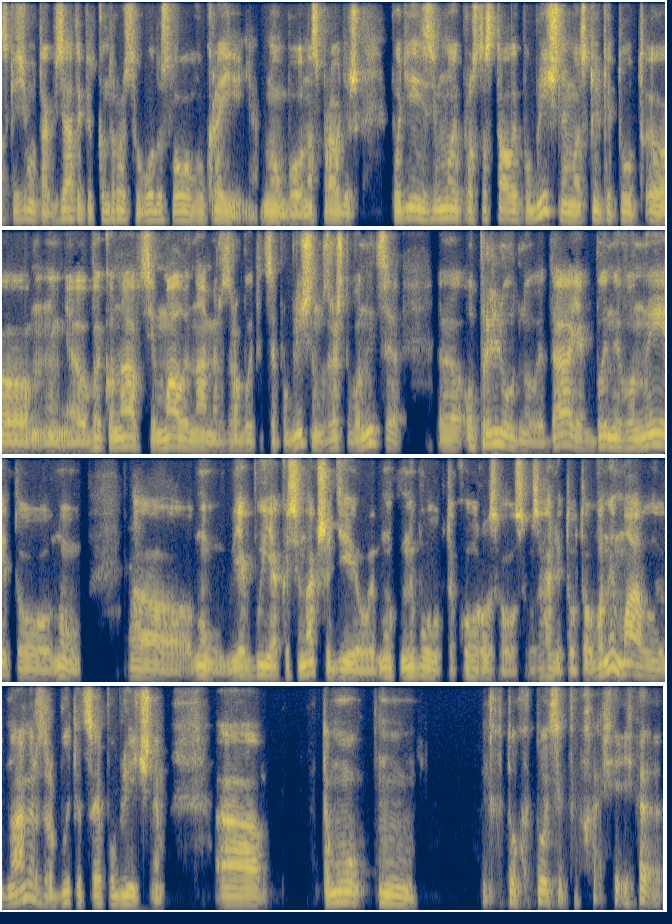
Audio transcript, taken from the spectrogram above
скажімо так, взяти під контроль свободу слова в Україні. Ну бо насправді ж події зі мною просто стали публічними, оскільки тут е, е, виконавці мали намір зробити це публічним. Зрештою, вони це е, оприлюднили. Да? Якби не вони, то ну. е, Ну, якби якось інакше діяли, ну не було б такого розголосу взагалі. Тобто вони мали намір зробити це публічним. Е, тому хто хто ці тварі? Я,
